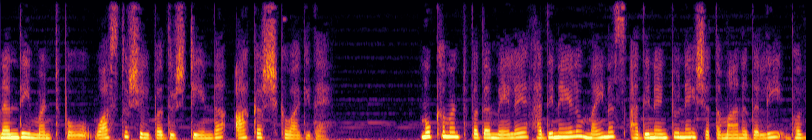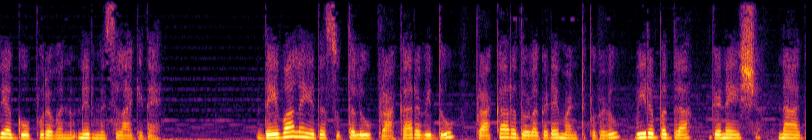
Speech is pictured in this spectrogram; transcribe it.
ನಂದಿ ಮಂಟಪವು ವಾಸ್ತುಶಿಲ್ಪ ದೃಷ್ಟಿಯಿಂದ ಆಕರ್ಷಕವಾಗಿದೆ. ಮುಖಮಂಟಪದ ಮೇಲೆ ಹದಿನೇಳು ಮೈನಸ್ ಹದಿನೆಂಟನೇ ಶತಮಾನದಲ್ಲಿ ಭವ್ಯ ಗೋಪುರವನ್ನು ನಿರ್ಮಿಸಲಾಗಿದೆ. ದೇವಾಲಯದ ಸುತ್ತಲೂ ಪ್ರಾಕಾರವಿದ್ದು, ಪ್ರಾಕಾರದೊಳಗಡೆ ಮಂಟಪಗಳು, ವೀರಭದ್ರ, ಗಣೇಶ್, ನಾಗ,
